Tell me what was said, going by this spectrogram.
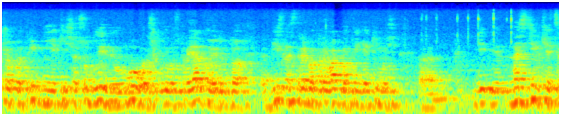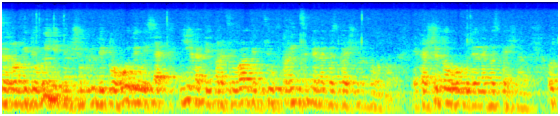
що потрібні якісь особливі умови, особливо сприятливі, тобто бізнес треба привабити якимось е, настільки це зробити вигідним, щоб люди погодилися їхати і працювати в цю в принципі небезпечну зону, яка ще довго буде небезпечна. От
